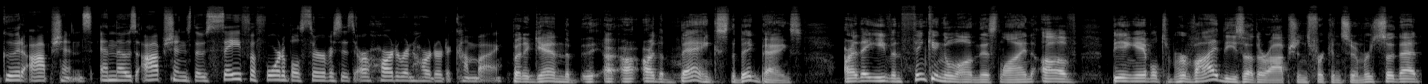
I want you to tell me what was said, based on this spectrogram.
good options. And those options, those safe, affordable services, are harder and harder to come by. But again, the are, are the banks, the big banks, are they even thinking along this line of being able to provide these other options for consumers so that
